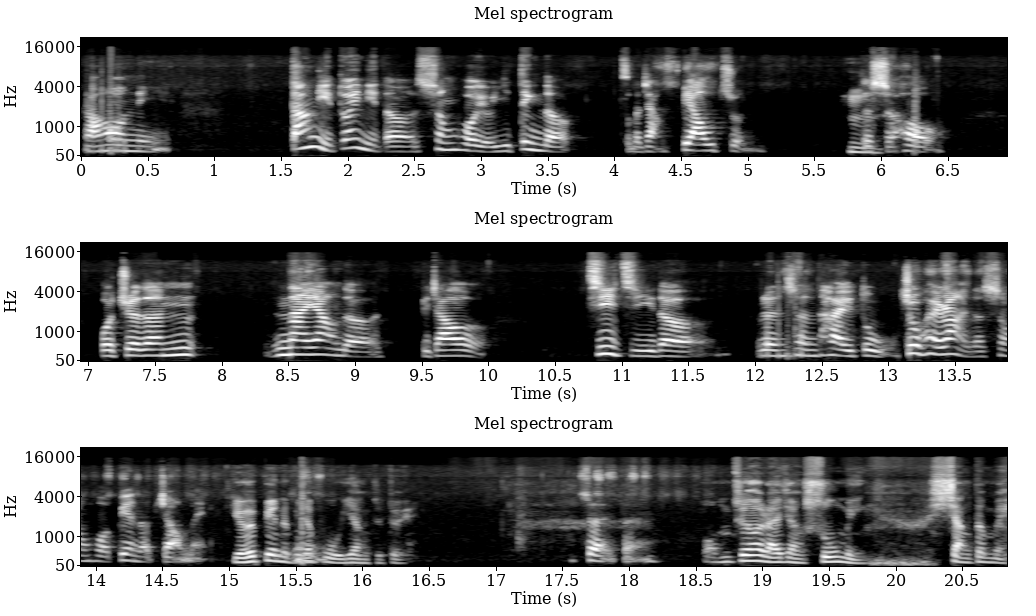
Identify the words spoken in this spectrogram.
然后你当你对你的生活有一定的怎么讲标准的时候，我觉得那样的比较积极的。人生态度就会让你的生活变得比较美，也会变得比较不一样，对不对？对对。我们最后来讲书名，想得美，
